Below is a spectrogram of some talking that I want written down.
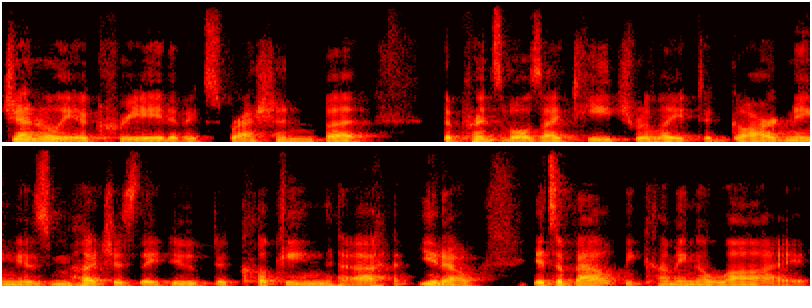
generally a creative expression but the principles i teach relate to gardening as much as they do to cooking. Uh, you know it's about becoming alive.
